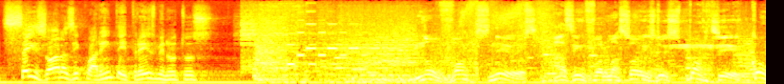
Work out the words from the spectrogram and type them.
6 horas e 43 minutos. No Vox News, as informações do esporte com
